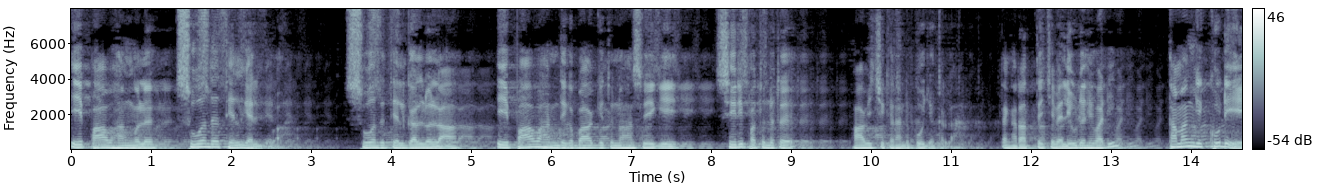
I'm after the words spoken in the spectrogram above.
ඒ පාවහංවල සුවඳ තෙල් ගැල්වා. සුවඳ තෙල් ගල්වලා ඒ පාවහන් දෙක භාග්‍යතුන් වහන්සේගේ සිරිපතුලට පාවිච්චි කරන්න පූජ කළා. තැඟ රත්වෙච්ච වැලිවුඩනි වඩි තමන්ගේ කුඩේ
